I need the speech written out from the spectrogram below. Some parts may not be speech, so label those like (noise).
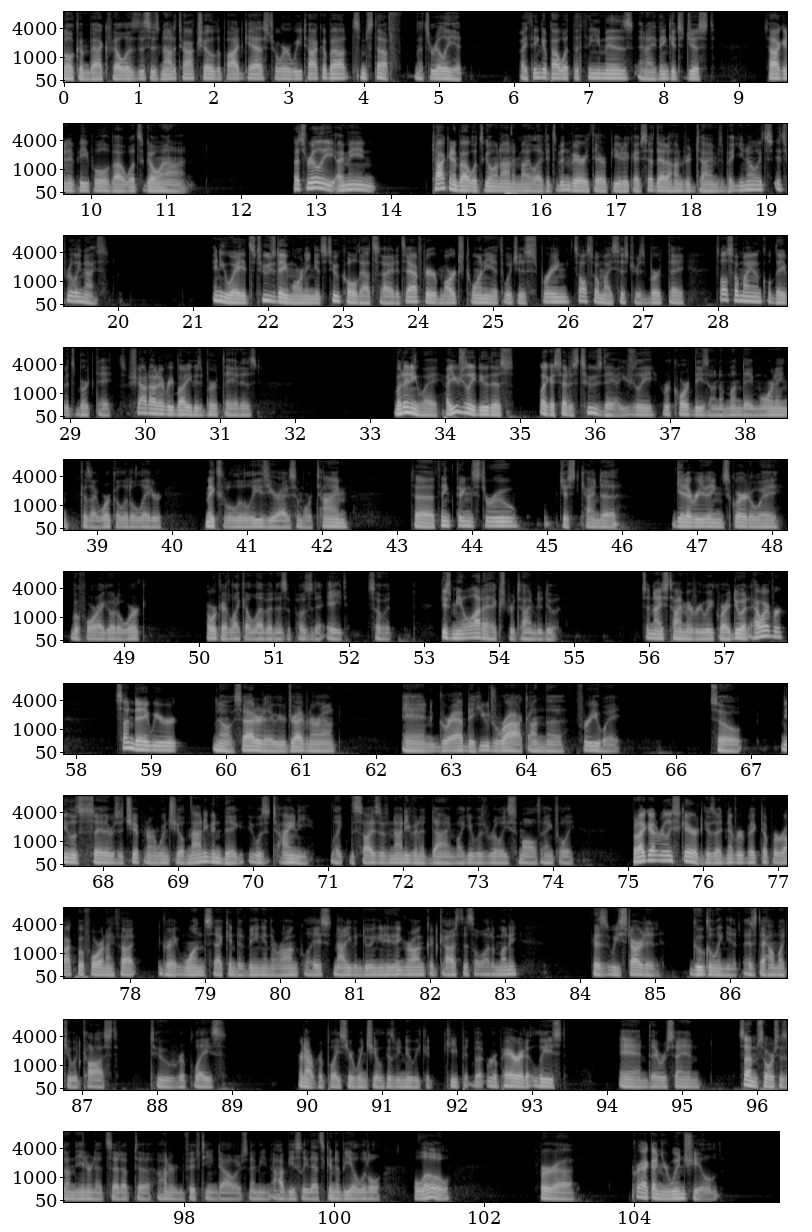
Welcome back, fellas. This is not a talk show, the podcast where we talk about some stuff. That's really it. I think about what the theme is, and I think it's just talking to people about what's going on. That's really, I mean, talking about what's going on in my life. It's been very therapeutic. I've said that a hundred times, but you know, it's it's really nice. Anyway, it's Tuesday morning. It's too cold outside. It's after March 20th, which is spring. It's also my sister's birthday. It's also my Uncle David's birthday. So shout out everybody whose birthday it is. But anyway, I usually do this, like I said, it's Tuesday. I usually record these on a Monday morning because I work a little later. Makes it a little easier. I have some more time to think things through, just kind of get everything squared away before I go to work. I work at like 11 as opposed to 8, so it gives me a lot of extra time to do it. It's a nice time every week where I do it. However, Sunday we were, no, Saturday we were driving around and grabbed a huge rock on the freeway. So, needless to say, there was a chip in our windshield. Not even big, it was tiny, like the size of not even a dime. Like it was really small, thankfully. But I got really scared because I'd never picked up a rock before, and I thought, great, one second of being in the wrong place, not even doing anything wrong, could cost us a lot of money. Because we started Googling it as to how much it would cost to replace, or not replace your windshield because we knew we could keep it, but repair it at least. And they were saying some sources on the internet said up to $115. I mean, obviously that's going to be a little low for a crack on your windshield.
